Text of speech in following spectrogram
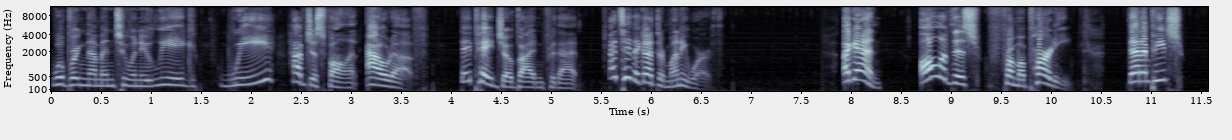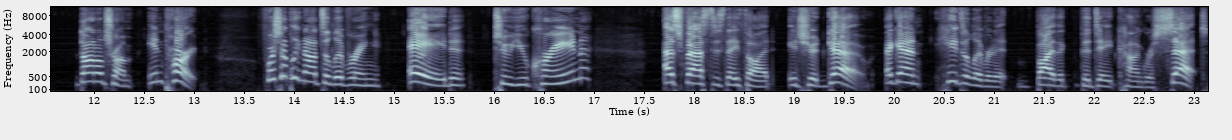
will bring them into a new league we have just fallen out of. They paid Joe Biden for that. I'd say they got their money worth. Again, all of this from a party that impeached Donald Trump in part for simply not delivering aid to Ukraine as fast as they thought it should go. Again, he delivered it by the, the date Congress set.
